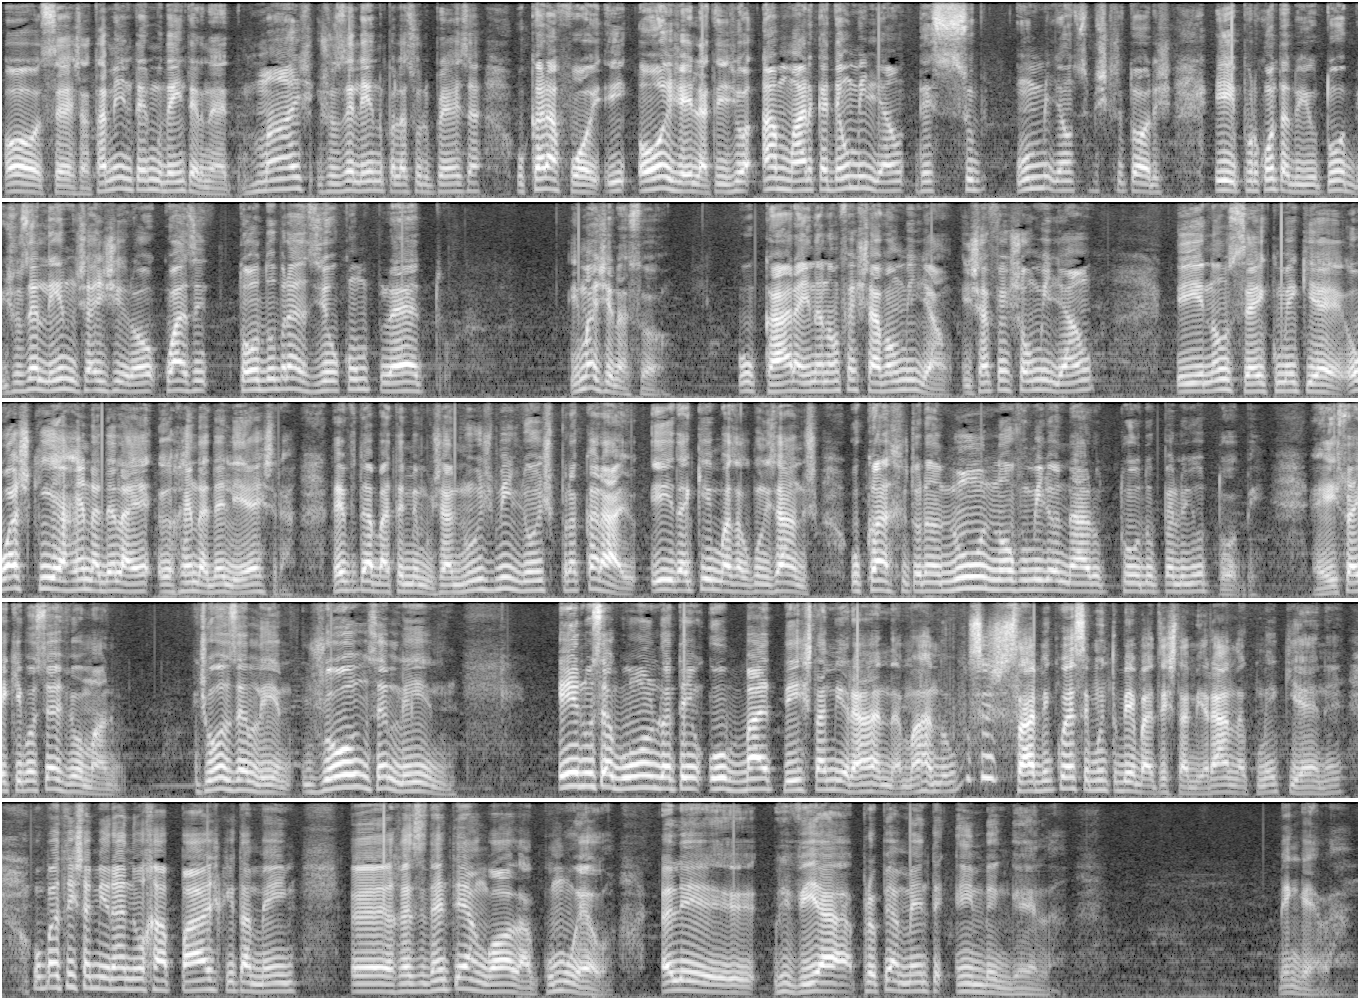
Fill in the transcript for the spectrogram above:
Ou seja, também em termos da internet. Mas Joselino, pela surpresa, o cara foi. E hoje ele atingiu a marca de um milhão de sub, um milhão de subscritores. E por conta do YouTube, Joselino já girou quase todo o Brasil completo. Imagina só. O cara ainda não fechava um milhão. E já fechou um milhão e não sei como é que é. Eu acho que a renda, dela, é, a renda dele extra deve estar batendo mesmo já nos milhões para caralho. E daqui mais alguns anos, o cara se tornando um novo milionário tudo pelo YouTube. É isso aí que você viu, mano. Joselino, Joselino. E no segundo tem o Batista Miranda, mano. Vocês sabem, conhecem muito bem Batista Miranda, como é que é, né? O Batista Miranda é um rapaz que também é residente em Angola, como eu. Ele vivia propriamente em Benguela. Benguela.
